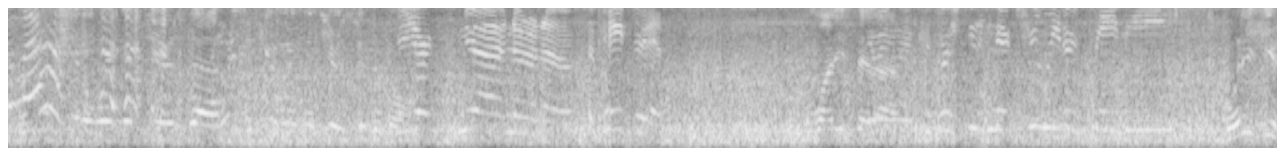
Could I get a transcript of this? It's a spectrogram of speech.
Hello. Who's to win this year's? Uh, who do you think's going to win this year's Super Bowl? New York, no, no, no, no. The Patriots. Why do you say that? Because we're shooting their cheerleaders, baby. What did you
